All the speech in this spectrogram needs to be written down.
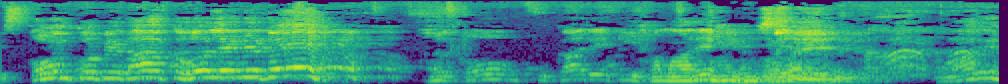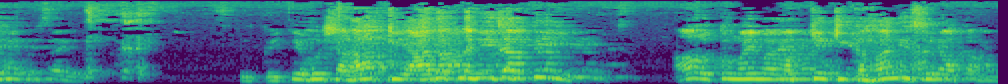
इस कौम को बेदाग हो लेने दो। हर कौम पुकारे कि हमारे हैं हुसैन हमारे हैं। हुसैन तुम कहते हो शराब की आदत नहीं जाती। आओ तुम्हें मैं मक्के की कहानी सुनाता हूँ।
